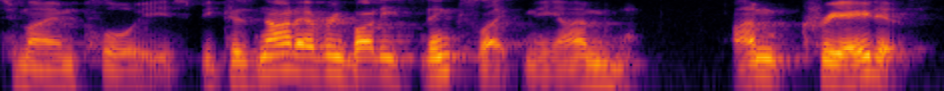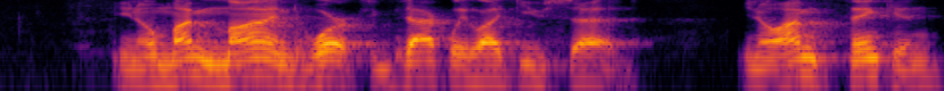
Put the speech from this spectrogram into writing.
to my employees because not everybody thinks like me. I'm I'm creative. You know, my mind works exactly like you said. You know, I'm thinking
